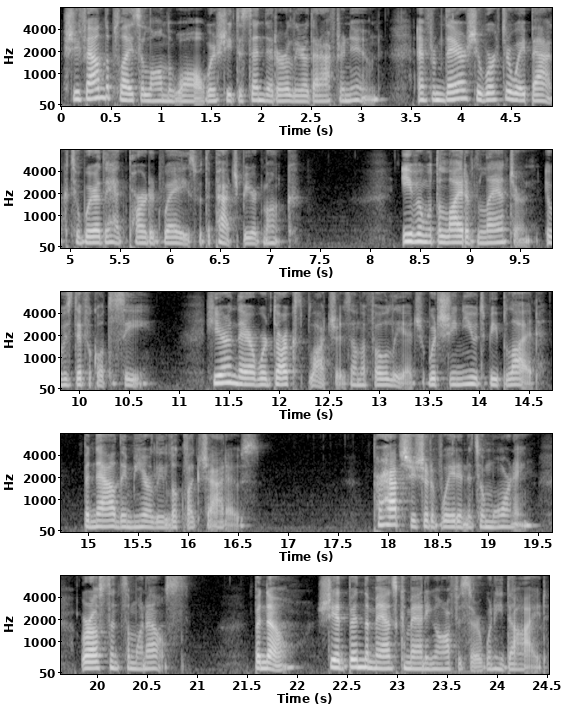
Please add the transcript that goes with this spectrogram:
She found the place along the wall where she descended earlier that afternoon, and from there she worked her way back to where they had parted ways with the patch-beard monk. Even with the light of the lantern, it was difficult to see. Here and there were dark splotches on the foliage, which she knew to be blood, but now they merely looked like shadows. Perhaps she should have waited until morning, or else sent someone else. But no, she had been the man's commanding officer when he died,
